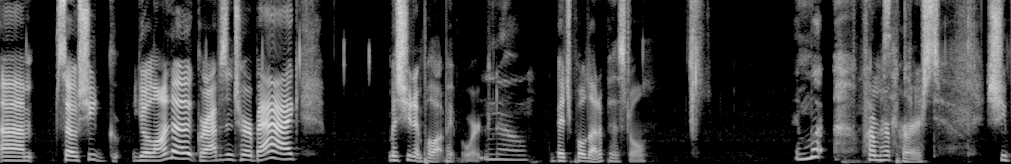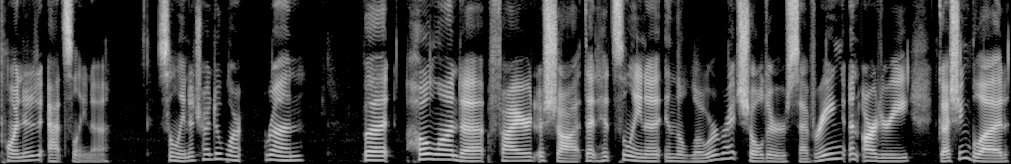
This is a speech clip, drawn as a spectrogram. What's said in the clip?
um, so she Yolanda grabs into her bag, but she didn't pull out paperwork. no. Bitch pulled out a pistol And what? from her purse. She pointed it at Selena. Selena tried to wa- run, but Holanda fired a shot that hit Selena in the lower right shoulder, severing an artery, gushing blood.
